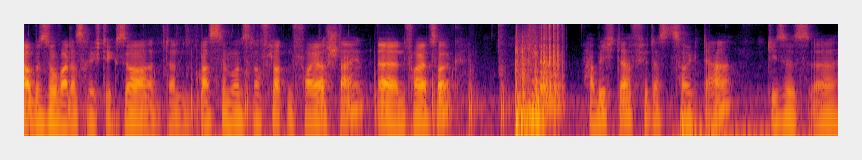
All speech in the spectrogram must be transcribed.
Glaube, so war das richtig. So, dann basteln wir uns noch flotten Feuerstein. Äh, ein Feuerzeug. Habe ich dafür das Zeug da? Dieses, äh,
